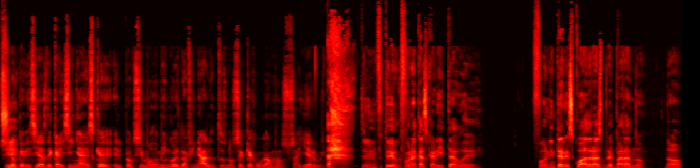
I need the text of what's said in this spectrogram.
Sí. Y lo que decías de Caiciña es que el próximo domingo es la final, entonces no sé qué jugamos ayer, güey. Te, digo que fue una cascarita, güey. Fue un interescuadras No, no preparando, ¿no?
